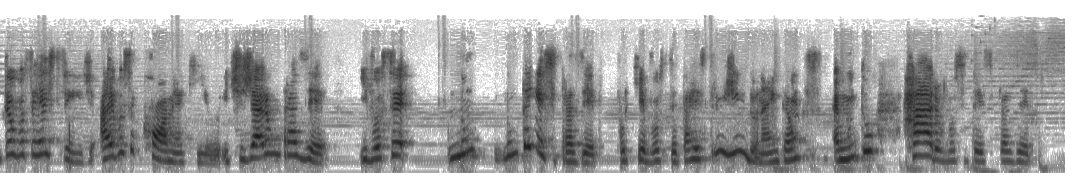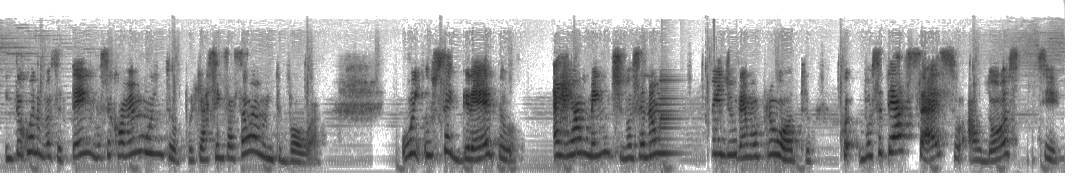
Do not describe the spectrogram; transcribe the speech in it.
Então você restringe, aí você come aquilo e te gera um prazer. E você não, não tem esse prazer, porque você está restringindo, né? Então, é muito raro você ter esse prazer. Então, quando você tem, você come muito, porque a sensação é muito boa. O, o segredo é realmente você não ir de um extremo para o outro. Você ter acesso ao doce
